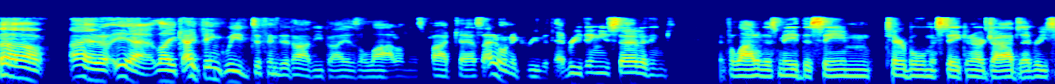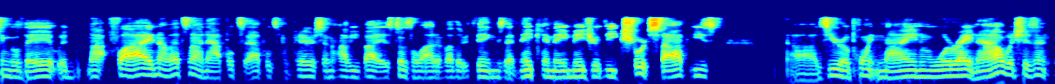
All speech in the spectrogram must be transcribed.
Oh, I yeah, like I think we've defended Javi Baez a lot on this podcast. I don't agree with everything you said. I think if a lot of us made the same terrible mistake in our jobs every single day, it would not fly. No, that's not an apple to apples comparison. Javi Baez does a lot of other things that make him a major league shortstop. He's uh, 0.9 WAR right now, which isn't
